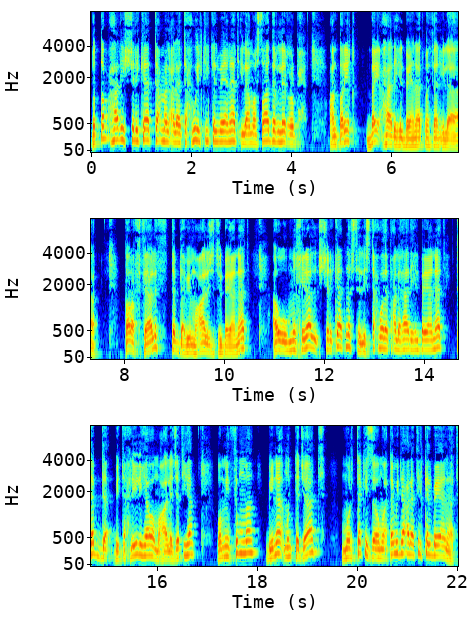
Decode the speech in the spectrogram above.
بالطبع هذه الشركات تعمل على تحويل تلك البيانات إلى مصادر للربح. عن طريق بيع هذه البيانات مثلا إلى طرف ثالث تبدأ بمعالجة البيانات أو من خلال الشركات نفسها اللي استحوذت على هذه البيانات تبدأ بتحليلها ومعالجتها ومن ثم بناء منتجات مرتكزة ومعتمدة على تلك البيانات.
